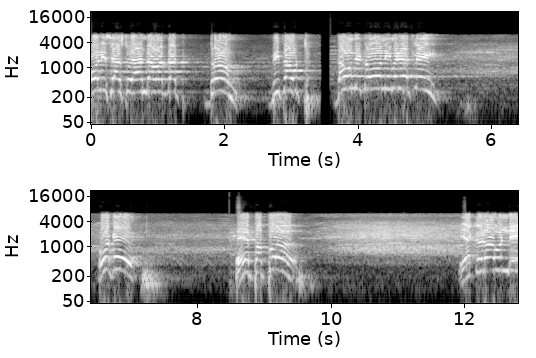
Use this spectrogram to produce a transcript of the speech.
police has to hand over that drone without down the drone immediately okay ఏ పప్పు? ఎక్కడో ఉండి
